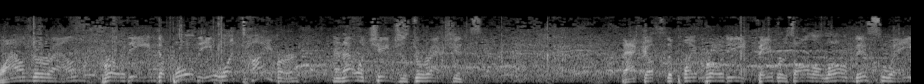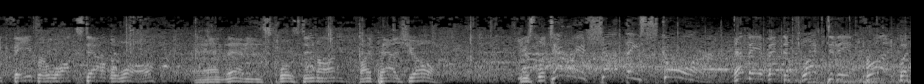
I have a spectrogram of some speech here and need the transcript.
Wound around, Brodin to Boldy, one timer, and that one changes directions. Back up to the point, Brodin. Faber's all alone this way. Faber walks down the wall, and then he's closed in on by Pageau. Here's Lettieri's shot, they score! That may have been deflected in front, but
